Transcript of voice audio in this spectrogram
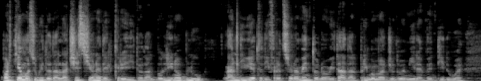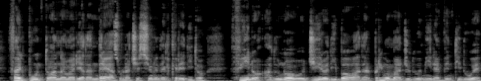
Partiamo subito dalla cessione del credito, dal bollino blu al divieto di frazionamento novità dal 1 maggio 2022 fa il punto Anna Maria D'Andrea sulla cessione del credito. Fino ad un nuovo giro di boa dal 1 maggio 2022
